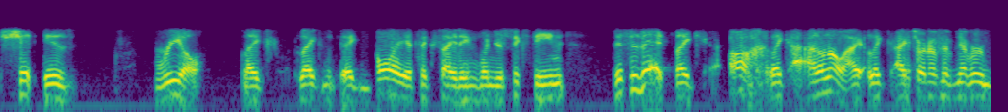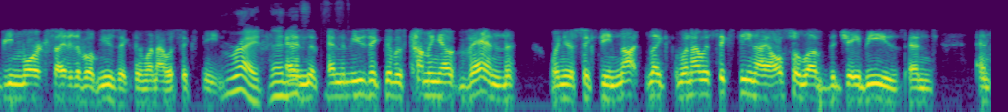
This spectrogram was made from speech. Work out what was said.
shit is real. Like, like, like, boy, it's exciting when you're 16. This is it. Like, oh, like I I don't know. I like I sort of have never been more excited about music than when I was 16. right. And, And the, and the music that was coming out then, when you're 16, not like when I was 16, I also loved the JBs and and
